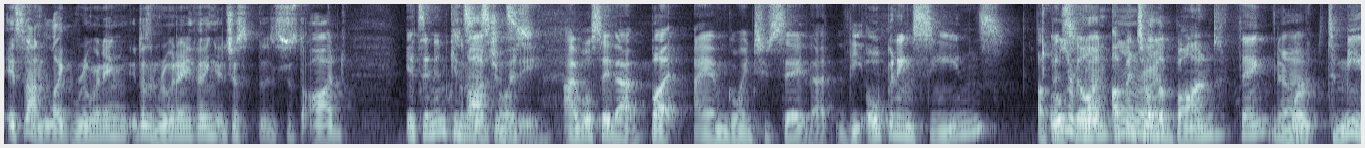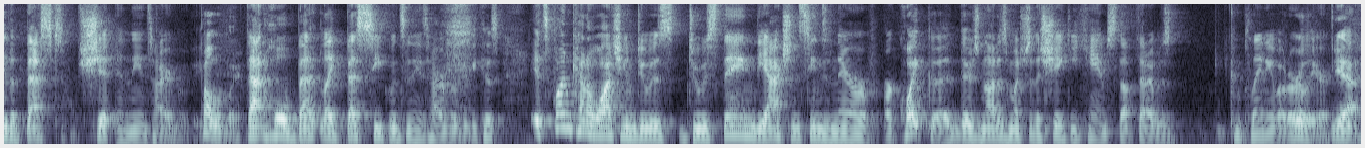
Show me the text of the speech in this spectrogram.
It's not like ruining. It doesn't ruin anything. It's just it's just odd. It's an inconsistency. I will say that, but I am going to say that the opening scenes up Those until up Oh, until alright. the Bond thing Yeah. were to me the best shit in the entire movie. Probably. that whole be- like best sequence in the entire movie because it's fun kind of watching him do his do his thing. The action scenes in there are, are quite good. There's not as much of the shaky cam stuff that I was complaining about earlier. Yeah.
